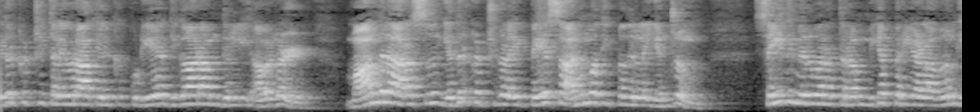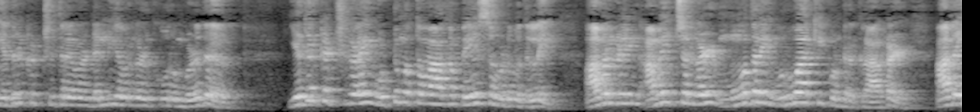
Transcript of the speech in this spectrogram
எதிர்க்கட்சி தலைவராக இருக்கக்கூடிய திகாராம் தில்லி அவர்கள் மாநில அரசு எதிர்க்கட்சிகளை பேச அனுமதிப்பதில்லை என்றும் செய்தி நிறுவனத்திடம் மிகப்பெரிய அளவில் எதிர்க்கட்சி தலைவர் டெல்லி அவர்கள் கூறும் பொழுது எதிர்க்கட்சிகளை ஒட்டுமொத்தமாக பேச விடுவதில்லை. அவர்களின் அமைச்சர்கள் மோதலை உருவாக்கி கொண்டிருக்கிறார்கள். அதை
